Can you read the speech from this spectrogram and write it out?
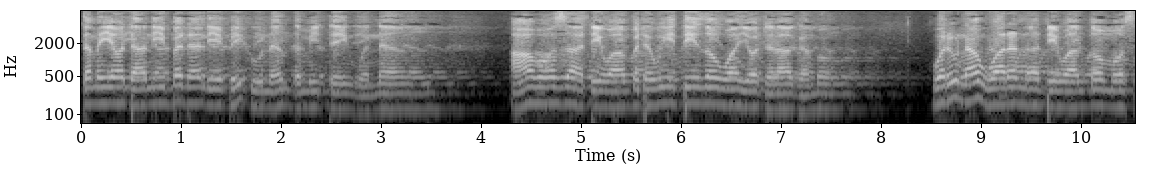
တမယောဒာနိပတ္တန္တိဘိက္ခုနံသမိတိဝနံအာဘောဇတေဝပတဝီတေဇောဝါယောတရာကမုံဝရုဏဝါရဏတေဝသောမောစ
